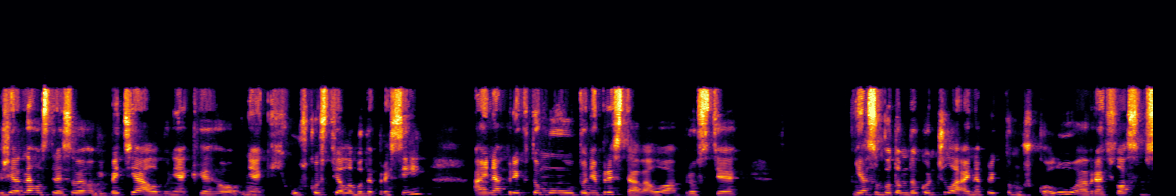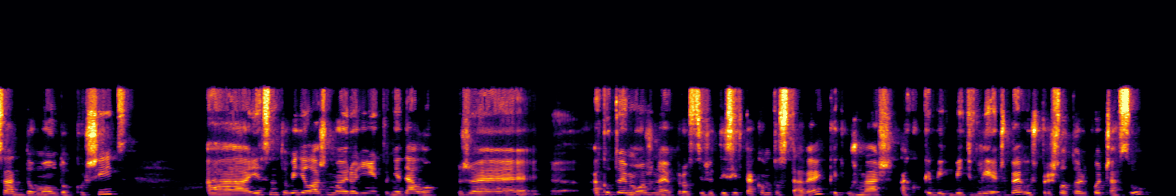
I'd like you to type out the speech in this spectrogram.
žiadneho stresového vypetia alebo nejakého, nejakých úzkosti alebo depresí, aj napriek tomu to neprestávalo a proste ja som potom dokončila aj napriek tomu školu a vrátila som sa domov do Košíc a ja som to videla, že mojej rodine to nedalo, že e, ako to je možné proste, že ty si v takomto stave, keď už máš ako keby byť v liečbe, už prešlo toľko času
